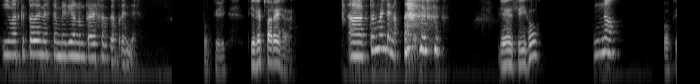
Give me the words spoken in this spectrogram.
y más que todo en este medio nunca dejas de aprender. Ok. ¿Tienes pareja? actualmente no. ¿Tienes hijos? No. Ok.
